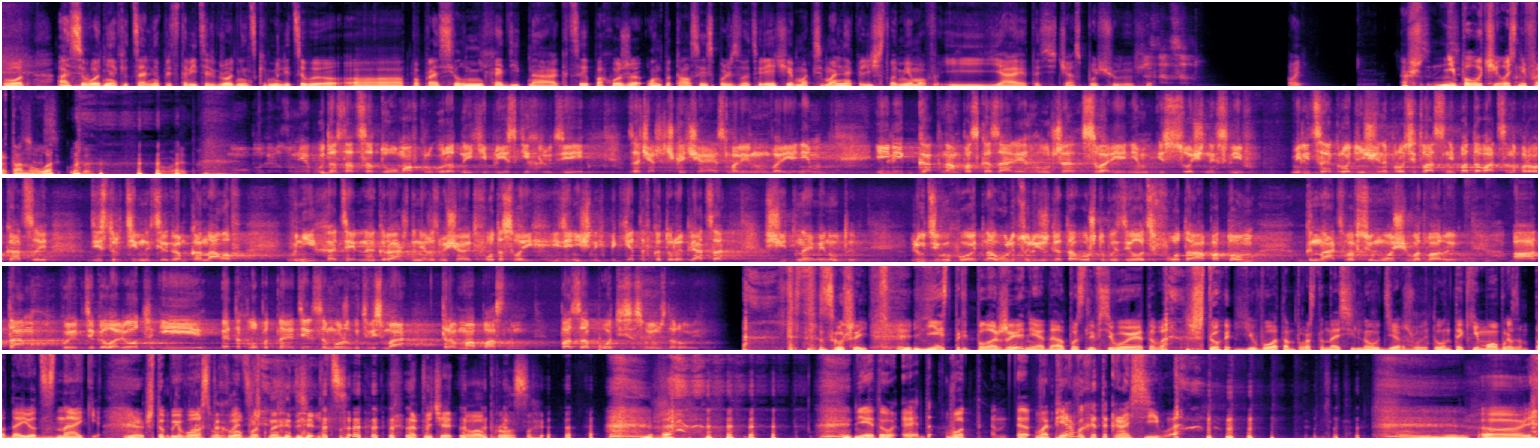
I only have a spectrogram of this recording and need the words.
Вот. А сегодня официальный представитель Гродненской милиции э, попросил не ходить на акции. Похоже, он пытался использовать в речи максимальное количество мемов. И я это сейчас пущу в эфир. Ой. Аж не получилось, не фартануло. Бывает будет остаться дома в кругу родных и близких людей за чашечкой чая с малиновым вареньем или, как нам подсказали, лучше с вареньем из сочных слив. Милиция Гродненщины просит вас не поддаваться на провокации деструктивных телеграм-каналов. В них отдельные граждане размещают фото своих единичных пикетов, которые длятся считанные минуты. Люди выходят на улицу лишь для того, чтобы сделать фото, а потом гнать во всю мощь во дворы. А там кое-где гололед, и это хлопотное дельце может быть весьма травмоопасным. Позаботьтесь о своем здоровье. Слушай, есть предположение, да, после всего этого, что его там просто насильно удерживают. И он таким образом подает знаки, чтобы Это его просто хлопотное дельце. Отвечать на вопросы. Не, это, это вот, э, во-первых, это красиво. Ой.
